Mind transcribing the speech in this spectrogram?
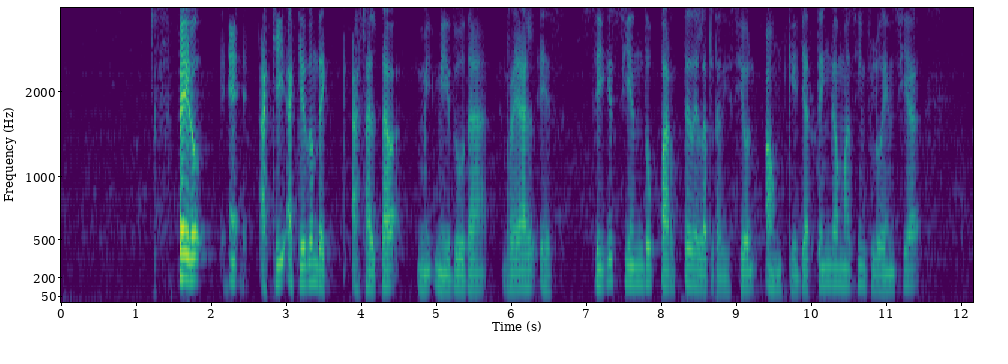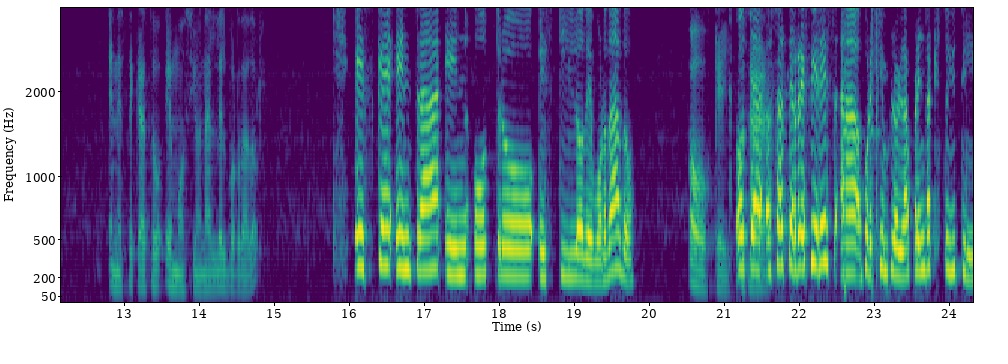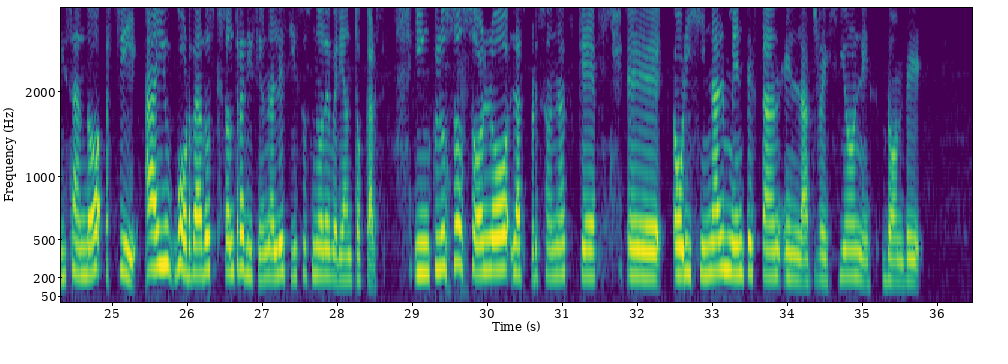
Pero eh, aquí, aquí es donde asalta mi, mi duda real es, ¿sigue siendo parte de la tradición aunque ya tenga más influencia en este caso, emocional del bordador? Es que entra en otro estilo de bordado. ok. O, sea, o, sea, te refieres a, por ejemplo, la prenda que estoy utilizando. Sí, hay bordados que son tradicionales y esos no deberían tocarse. Incluso solo las personas que eh, originalmente están en las regiones donde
